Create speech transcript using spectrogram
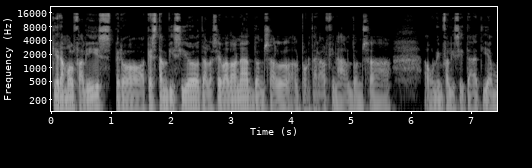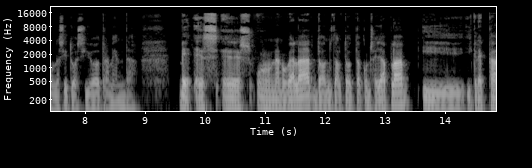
que era molt feliç, però aquesta ambició de la seva dona doncs, el, el portarà al final doncs, a, a una infelicitat i a una situació tremenda. Bé, és, és una novel·la doncs, del tot aconsellable i, i crec que,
